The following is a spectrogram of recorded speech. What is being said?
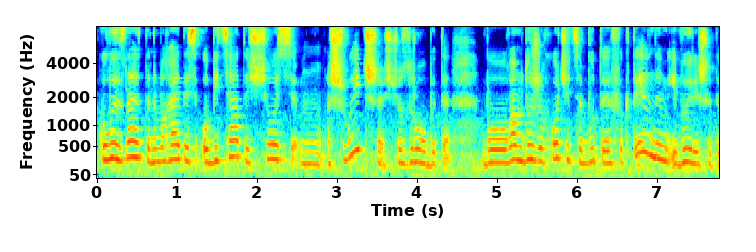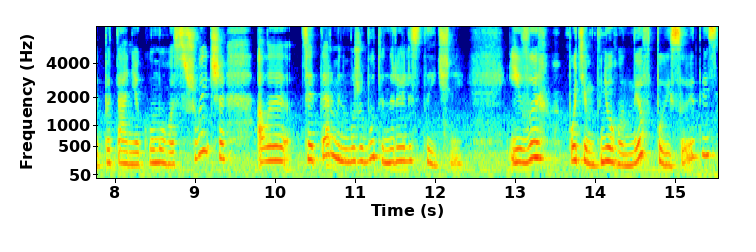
коли, знаєте, намагаєтесь обіцяти щось швидше, що зробите, бо вам дуже хочеться бути ефективним і вирішити питання якомога швидше, але цей термін може бути нереалістичний. І ви потім в нього не вписуєтесь,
